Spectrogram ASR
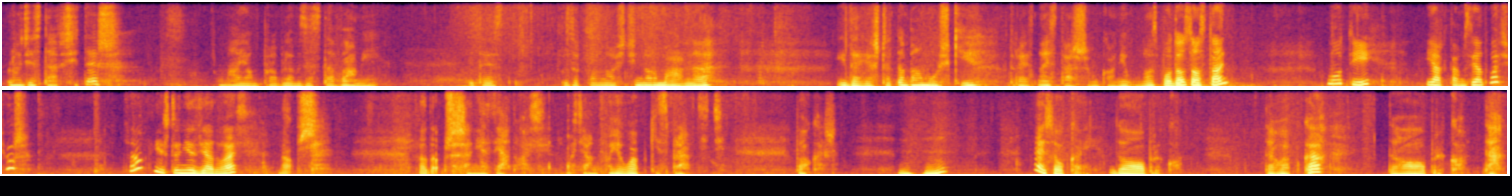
ludzie starsi też mają problem ze stawami. I to jest w zupełności normalne. Idę jeszcze do mamuśki, która jest najstarszym koniem u nas. Bodo, zostań. Muti, jak tam, zjadłaś już? Co? Jeszcze nie zjadłaś? Dobrze. To dobrze, że nie zjadłaś, chciałam Twoje łapki sprawdzić. Pokaż. Mhm. Jest ok. Dobry koń. Ta łapka? Dobry koń, tak.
